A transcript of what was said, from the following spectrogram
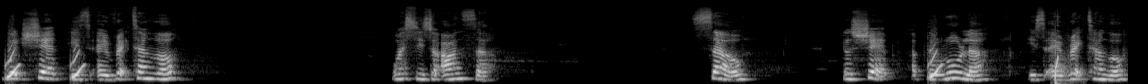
which shape is a rectangle? What is the answer? So, the shape of the ruler is a rectangle.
